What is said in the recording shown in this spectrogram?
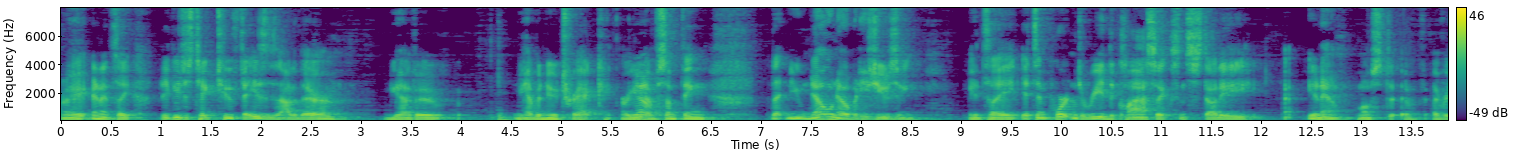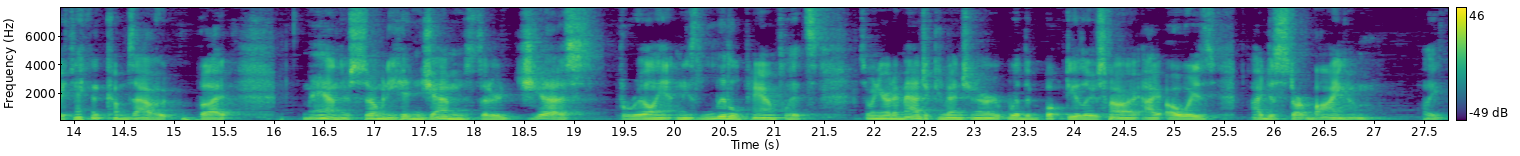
right? And it's like, but if you just take two phases out of there, you have a you have a new trick or you Yeah. have something that you know nobody's using. It's like it's important to read the classics and study, you know, most of everything that comes out, but man, there's so many hidden gems that are just brilliant in these little pamphlets. So when you're at a magic convention or where the book dealers are, I always I just start buying them. Like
